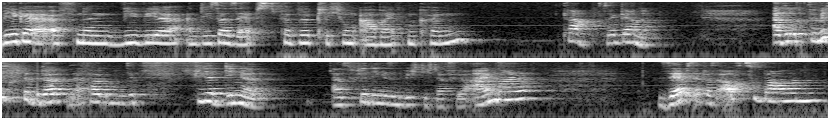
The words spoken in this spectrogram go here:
Wege eröffnen, wie wir an dieser Selbstverwirklichung arbeiten können? Klar, sehr gerne. Also für mich bedeutet Erfolg im Prinzip vier Dinge. Also vier Dinge sind wichtig dafür. Einmal selbst etwas aufzubauen,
